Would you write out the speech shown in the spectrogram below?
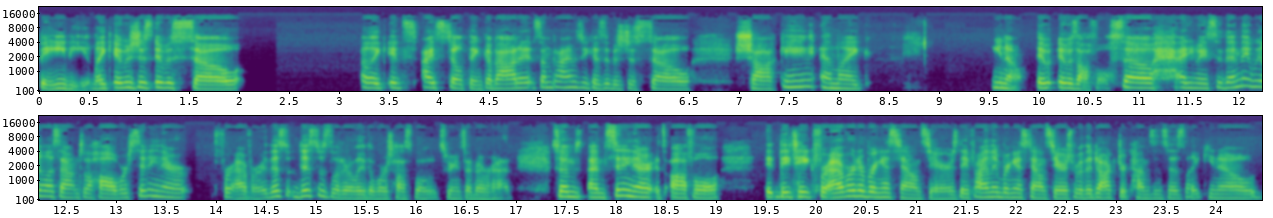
baby. Like it was just, it was so like it's I still think about it sometimes because it was just so shocking and like you know it, it was awful. So anyway so then they wheel us out into the hall. We're sitting there forever. This this was literally the worst hospital experience i've ever had. So i'm, I'm sitting there. It's awful. It, they take forever to bring us downstairs. They finally bring us downstairs where the doctor comes and says like you know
